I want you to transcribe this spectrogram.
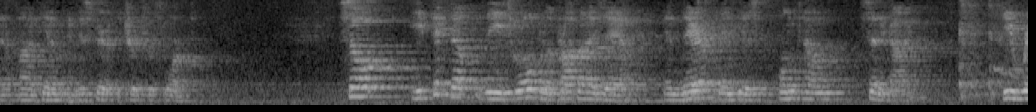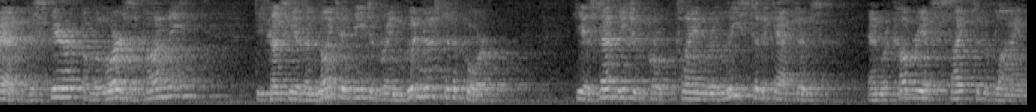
And upon him and his spirit the church was formed. So he picked up the scroll from the prophet Isaiah, and there in his hometown synagogue, he read, The Spirit of the Lord is upon me, because he has anointed me to bring good news to the poor. He has sent me to proclaim release to the captives and recovery of sight to the blind,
